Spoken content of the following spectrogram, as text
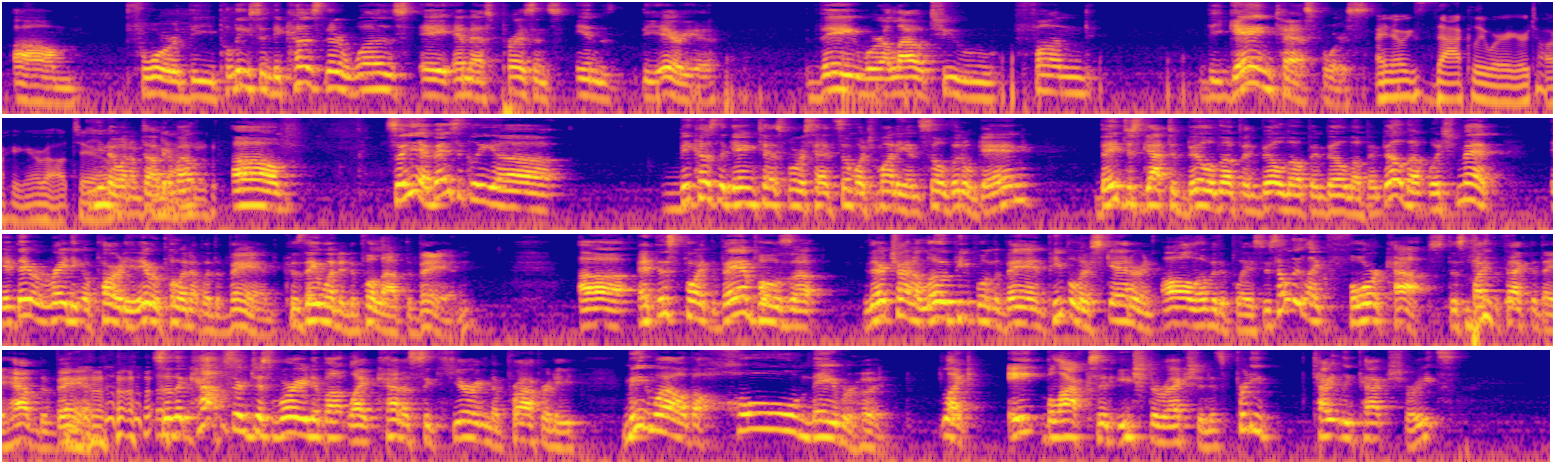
um, for the police, and because there was a MS presence in the area, they were allowed to fund the gang task force. I know exactly where you're talking about too. You know what I'm talking Yeah. about. Um, so yeah, basically, uh, because the gang task force had so much money and so little gang, they just got to build up and build up and build up and build up, which meant if they were raiding a party, they were pulling up with a van because they wanted to pull out the van. Uh, at this point, the van pulls up. They're trying to load people in the van. People are scattering all over the place. There's only like four cops, despite the fact that they have the van. So the cops are just worried about like kind of securing the property. Meanwhile, the whole neighborhood, like eight blocks in each direction, it's pretty tightly packed streets.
